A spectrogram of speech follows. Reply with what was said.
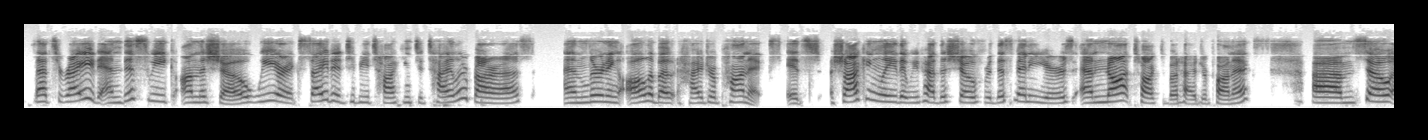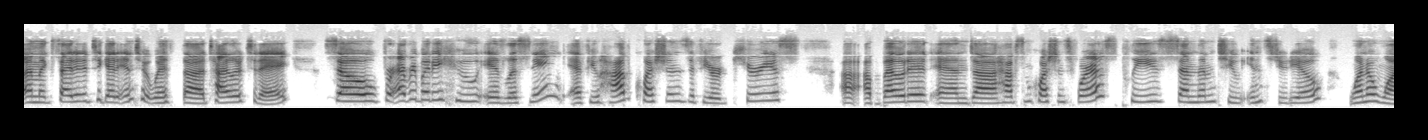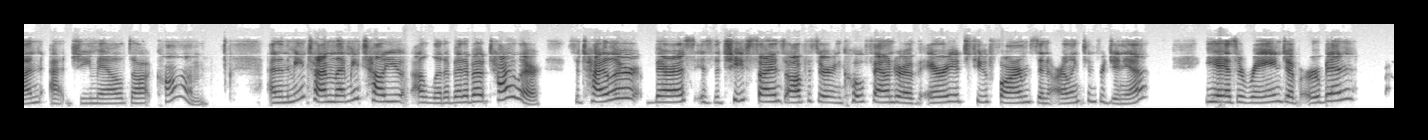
That's right. And this week on the show, we are excited to be talking to Tyler Baras and learning all about hydroponics. It's shockingly that we've had this show for this many years and not talked about hydroponics. Um, so I'm excited to get into it with uh, Tyler today. So, for everybody who is listening, if you have questions, if you're curious uh, about it and uh, have some questions for us, please send them to instudio101 at gmail.com. And in the meantime, let me tell you a little bit about Tyler. So, Tyler Baras is the Chief Science Officer and co founder of Area 2 Farms in Arlington, Virginia. He has a range of urban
